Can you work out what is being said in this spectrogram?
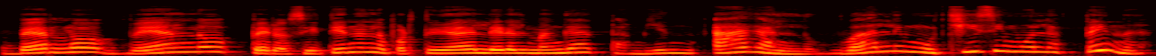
verlo, véanlo, pero si tienen la oportunidad de leer el manga, también háganlo, vale muchísimo la pena.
